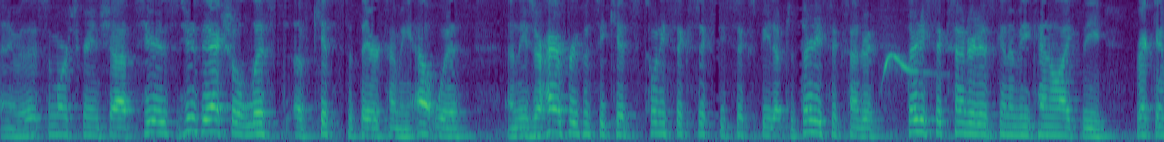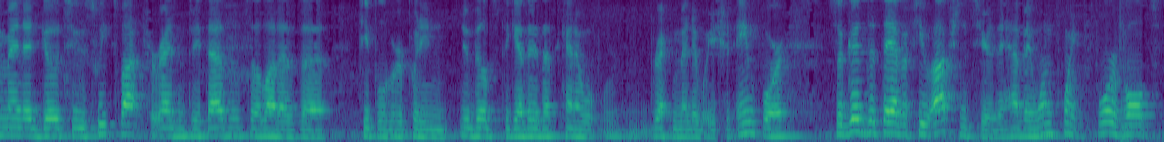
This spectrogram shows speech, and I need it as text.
Anyway, there's some more screenshots. Here's here's the actual list of kits that they are coming out with, and these are higher frequency kits, 2666 speed up to 3600. 3600 is going to be kind of like the recommended go-to sweet spot for Ryzen 3000. So a lot of uh, people who are putting new builds together, that's kind of recommended what you should aim for. So good that they have a few options here. They have a 1.4 volts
